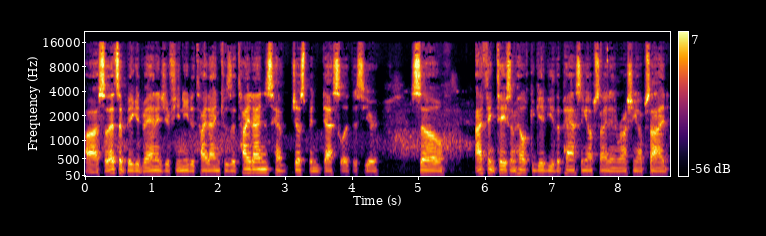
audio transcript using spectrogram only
Uh, so that's a big advantage if you need a tight end because the tight ends have just been desolate this year. So I think Taysom Hill could give you the passing upside and rushing upside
